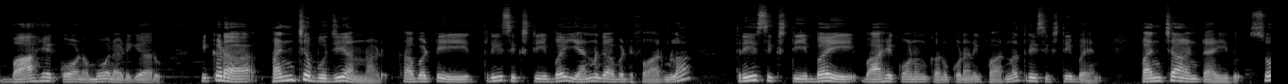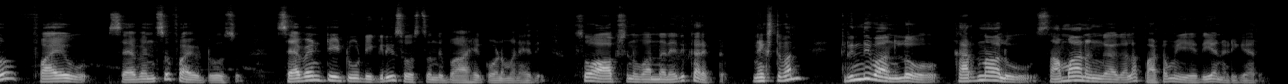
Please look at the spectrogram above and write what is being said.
బాహ్య కోణము అని అడిగారు. ఇక్కడ పంచభుజి అన్నాడు. కాబట్టి త్రీ సిక్స్టీ బై ఎన్ కాబట్టి ఫార్ములా త్రీ సిక్స్టీ బై బాహ్య కోణం కనుక్కోవడానికి formula three sixty by N. పంచ అంటే ఐదు. So five sevens five twos. Seventy two degrees వస్తుంది బాహ్య కోణం అనేది. సో ఆప్షన్ వన్ అనేది కరెక్ట్. నెక్స్ట్ వన్ క్రింది వాన్లో కర్ణాలు సమానంగా గల పటం ఏది అని అడిగారు.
